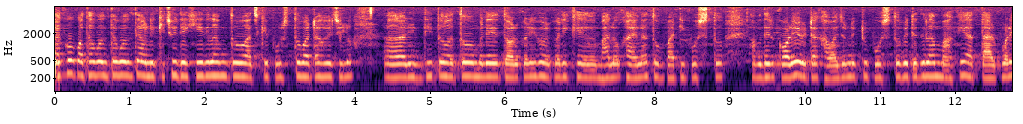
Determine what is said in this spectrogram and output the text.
দেখো, কথা বলতে বলতে অনেক কিছুই দেখিয়ে দিলাম। তো আজকে পোস্ত বাটা হয়েছিল। রিদ্ধি তো অত মানে তরকারি ফরকারি ভালো খায় না। তো বাটি পোস্ত আমাদের করে, ওইটা খাওয়ার জন্য একটু পোস্ত বেটে দিলাম মাকে। আর তারপরে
